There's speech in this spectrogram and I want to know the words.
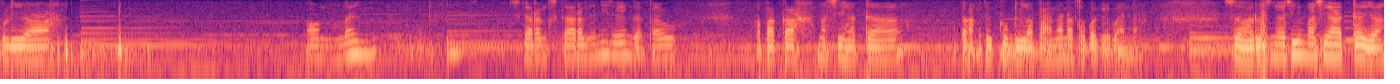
kuliah online sekarang-sekarang ini saya nggak tahu apakah masih ada praktikum di lapangan atau bagaimana. Seharusnya sih masih ada ya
